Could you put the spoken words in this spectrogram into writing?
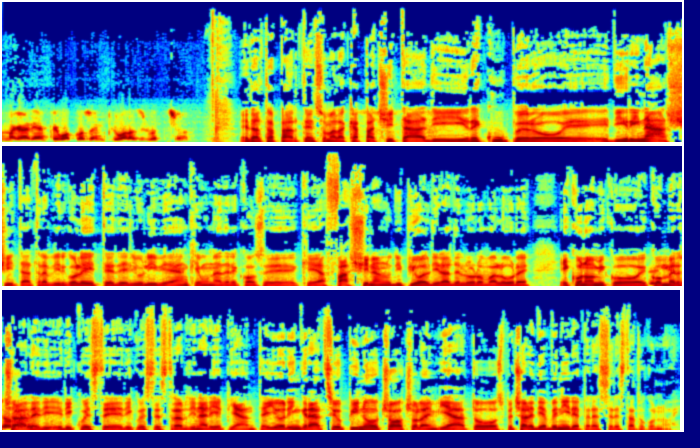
magari anche qualcosa in più alla situazione. E d'altra parte, insomma, la capacità di recupero e di rinascita, tra virgolette, degli ulivi è anche una delle cose che affascinano di più, al di là del loro valore economico e commerciale di, di, queste, di queste straordinarie piante. Io ringrazio Pino Ciociola, inviato speciale di Avvenire, per essere stato con noi.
